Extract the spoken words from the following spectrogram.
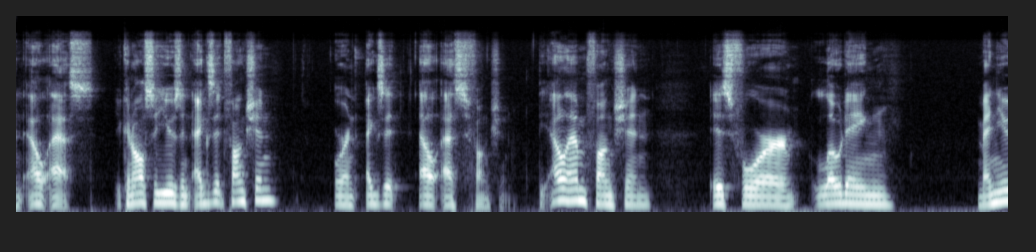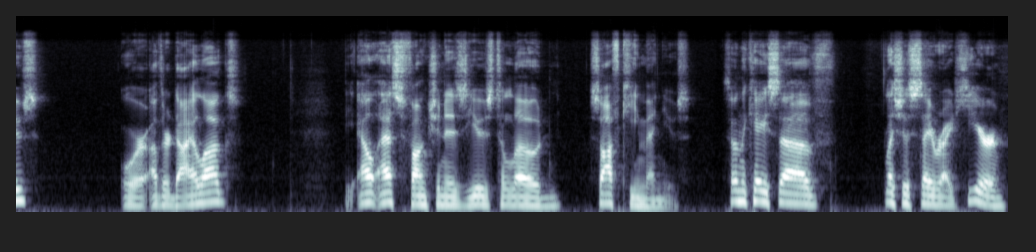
and LS. You can also use an exit function or an exit LS function. The LM function is for loading menus or other dialogues. The ls function is used to load soft key menus. So in the case of, let's just say right here,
